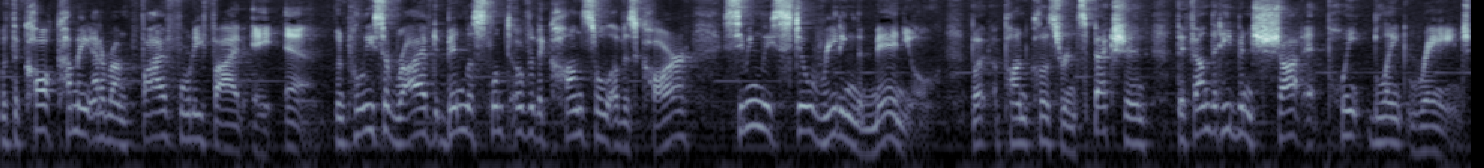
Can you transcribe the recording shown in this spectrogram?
with the call coming at around 5.45 a.m. When police arrived, Ben was slumped over the console of his car, seemingly still reading the manual, but upon closer inspection, they found that he'd been shot at point-blank range,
